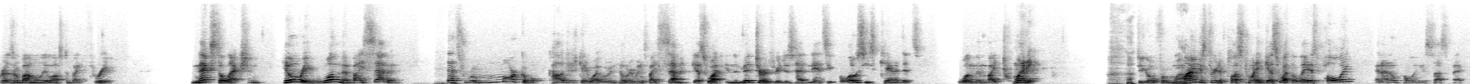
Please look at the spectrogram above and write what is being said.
President Obama only lost them by three. Next election, Hillary won them by seven. That's remarkable. College educated white women, Hillary wins by seven. Guess what? In the midterms, we just had Nancy Pelosi's candidates won them by 20. So you go from Wow. minus three to plus 20. Guess what? The latest polling, and I know polling is suspect,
